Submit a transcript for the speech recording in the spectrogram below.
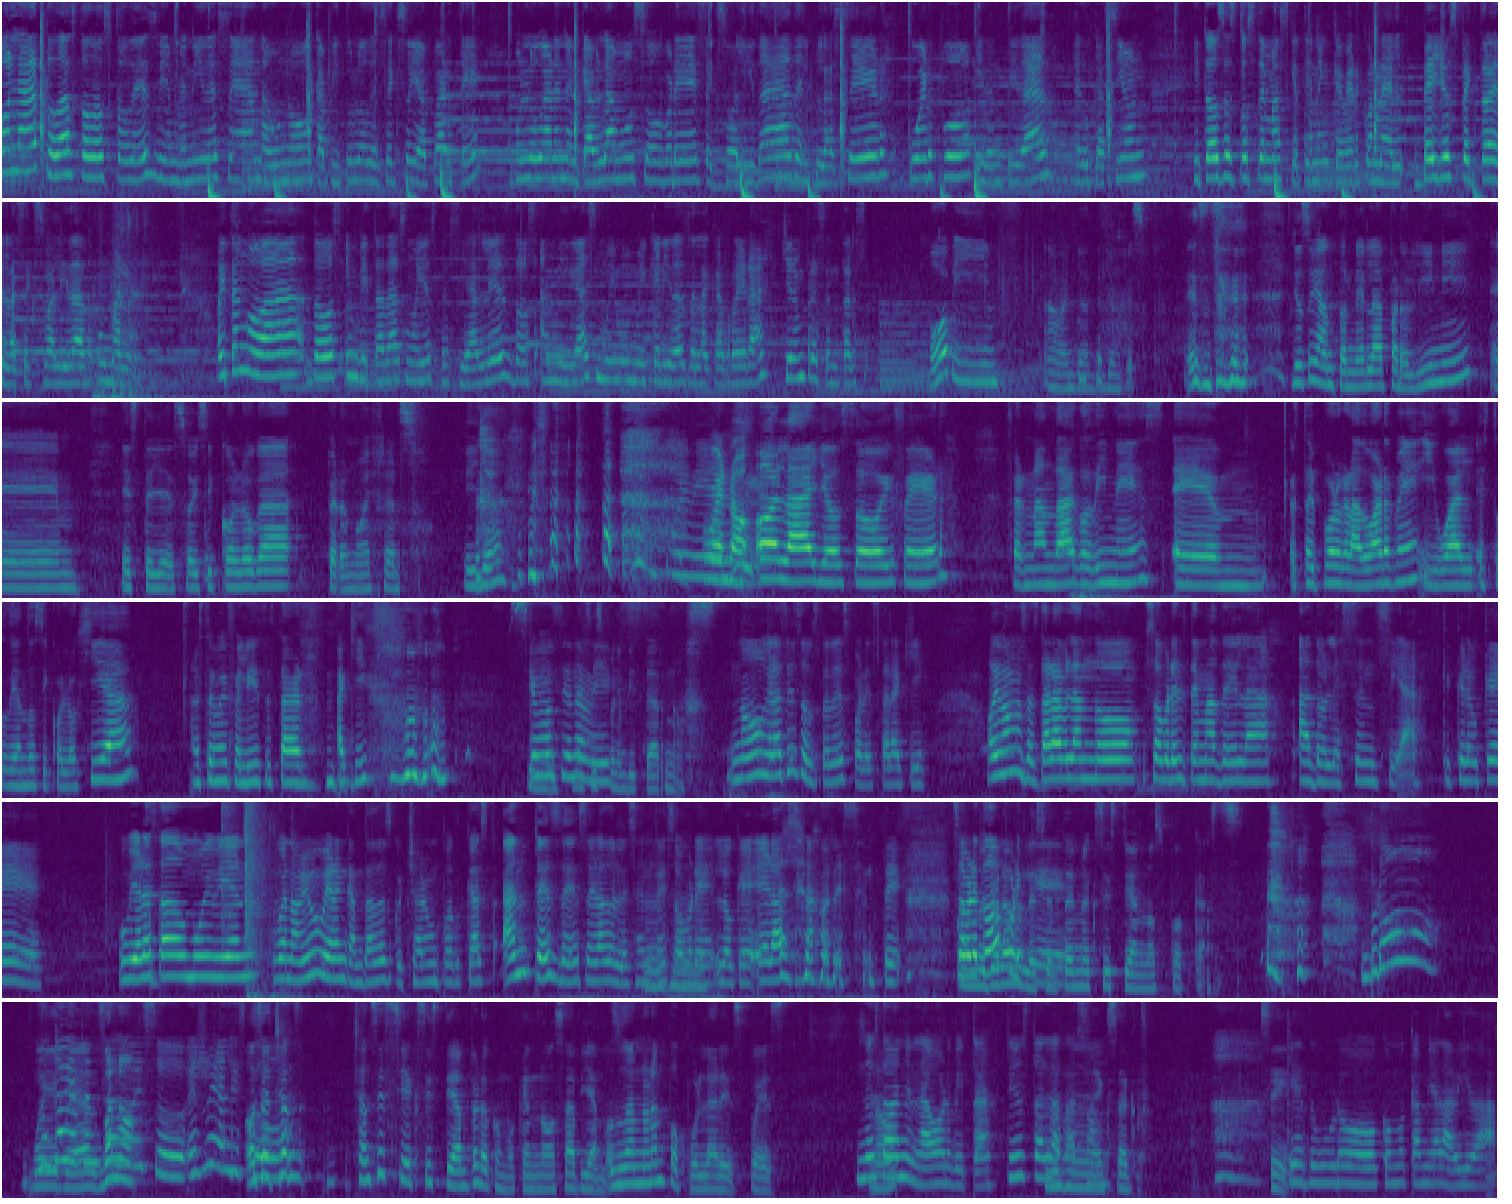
Hola a todas, todos, todes, bienvenidos sean a un nuevo capítulo de Sexo y Aparte, un lugar en el que hablamos sobre sexualidad, el placer, cuerpo, identidad, educación y todos estos temas que tienen que ver con el bello espectro de la sexualidad humana. Hoy tengo a dos invitadas muy especiales, dos amigas muy, muy, muy queridas de la carrera. ¿Quieren presentarse? Obi. Ah, bueno, yo, yo empiezo. Este, yo soy Antonella Parolini, eh, este, soy psicóloga, pero no ejerzo. ¿Y ya? Muy bien. Bueno, hola, yo soy Fer, Fernanda Godínez. Eh, estoy por graduarme, igual estudiando psicología. Estoy muy feliz de estar aquí. Qué emoción, gracias por invitarnos. No, gracias a ustedes por estar aquí. Hoy vamos a estar hablando sobre el tema de la adolescencia, que creo que hubiera estado muy bien, bueno, a mí me hubiera encantado escuchar un podcast antes de ser adolescente sobre lo que era ser adolescente. Sobre Cuando todo yo era porque adolescente no existían los podcasts. Bro, nunca había real. pensado Bueno, eso, es real esto. o sea, chan- chances sí existían, pero como que no sabíamos. O sea, no eran populares, pues. No, ¿no? estaban en la órbita. Tienes toda la razón. Exacto. Sí. Qué duro, cómo cambia la vida.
